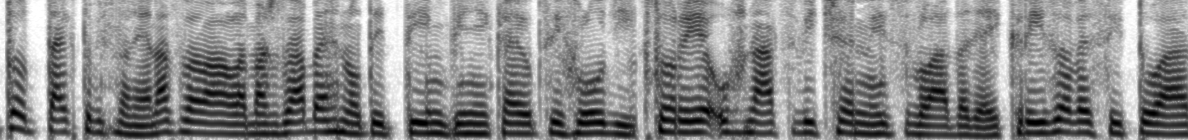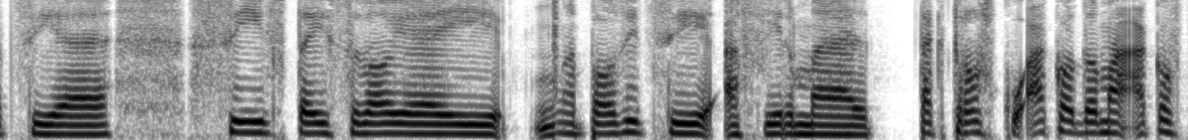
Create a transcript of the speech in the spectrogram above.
to, takto by som to nenazvala, ale máš zabehnutý tým vynikajúcich ľudí, ktorý je už nacvičený zvládať aj krízové situácie, si v tej svojej mm, pozícii a firme tak trošku ako doma, ako v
